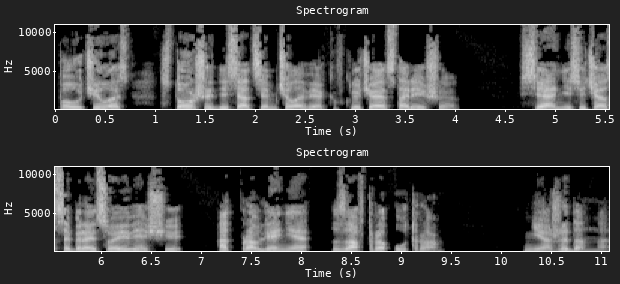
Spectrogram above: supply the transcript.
Получилось 167 человек, включая старейшин. Все они сейчас собирают свои вещи. Отправление завтра утром». Неожиданно,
